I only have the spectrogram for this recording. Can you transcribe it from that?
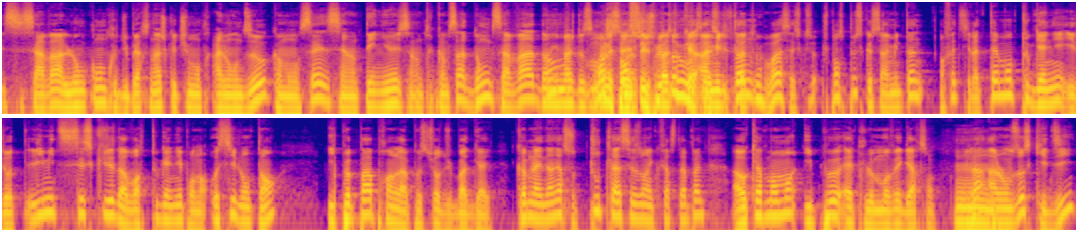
ça va à l'encontre du personnage que tu montres. Alonso, comme on sait, c'est un teigneux, c'est un truc comme ça, donc ça va dans l'image de son Moi, je pense que c'est plutôt que Hamilton. Voilà, je pense plus que c'est Hamilton. En fait, il a tellement tout gagné, il doit limite s'excuser d'avoir tout gagné pendant aussi longtemps. Il peut pas prendre la posture du bad guy. Comme l'année dernière, sur toute la saison avec Verstappen, à aucun moment il peut être le mauvais garçon. Et là, Mhm. Alonso, ce qu'il dit,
